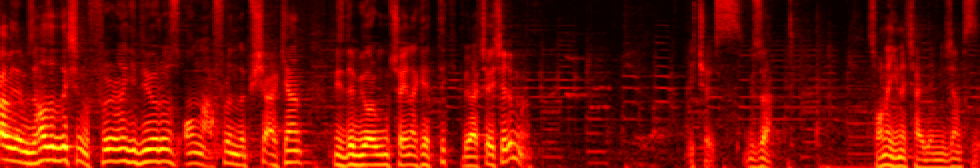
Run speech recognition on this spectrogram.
Kurabiyelerimizi hazırladık. Şimdi fırına gidiyoruz. Onlar fırında pişerken biz de bir yorgunluk çayını hak ettik. Birer çay içelim mi? İçeriz. Güzel. Sonra yine çay demleyeceğim size.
